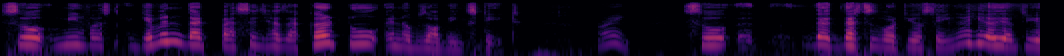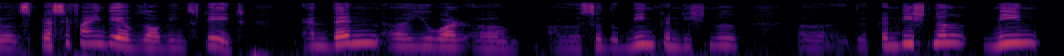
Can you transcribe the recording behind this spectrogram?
So, mean first given that passage has occurred to an absorbing state, right. So, uh, that, that is what you are saying uh, here you are specifying the absorbing state and then uh, you are uh, uh, so the mean conditional uh, the conditional mean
